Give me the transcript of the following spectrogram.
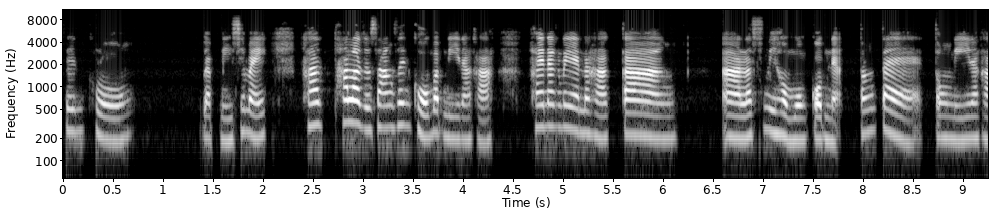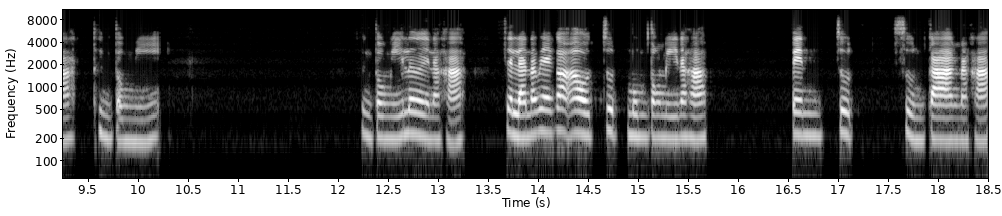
เส้นโค้งแบบนี้ใช่ไหมถ้าถ้าเราจะสร้างเส้นโค้งแบบนี้นะคะ ให้นักเรียนนะคะกลางรัศมีของวงกลมเนี่ยตั้งแต่ตรงนี้นะคะ ถึงตรงนี้ ถึงตรงนี้เลยนะคะ เสร็จแล้วนักเรียนก็เอาจุดมุมตรงนี้นะคะ เป็นจุดศูนย์กลางนะคะ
